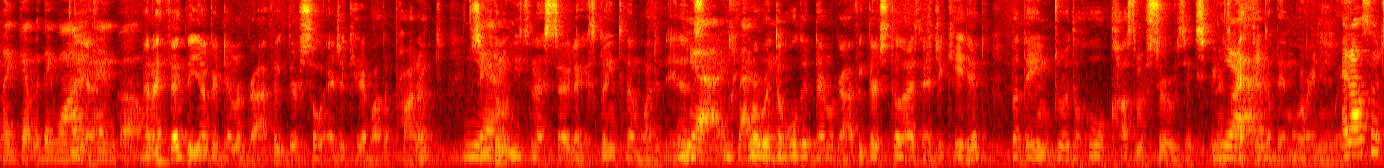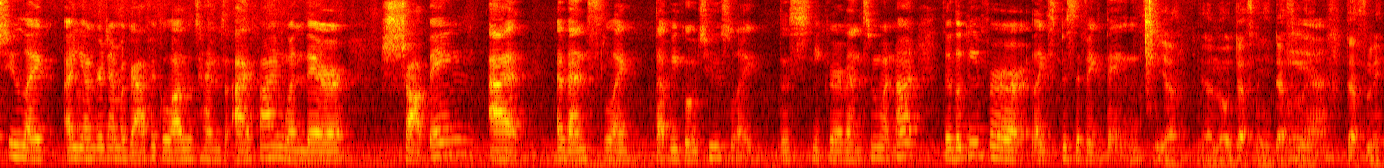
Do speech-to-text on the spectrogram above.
like get what they want Mm-hmm. Yeah. and go. And I feel like the younger demographic, they're so educated about the product, so Yeah. you don't need to necessarily like explain to them what it is. Yeah, exactly. Where with the older demographic, they're still as educated, but they enjoy the whole customer service experience. yeah. I think a bit more anyway. And also too, like a younger demographic, a lot of the times I find when they're shopping at events like that we go to, so like the sneaker events and whatnot, they're looking for like specific things. Yeah, yeah, no, definitely, definitely, Yeah. definitely,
